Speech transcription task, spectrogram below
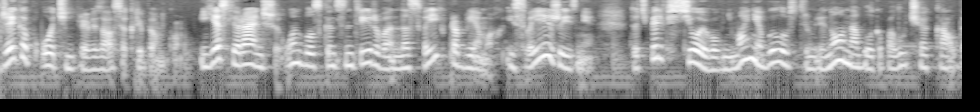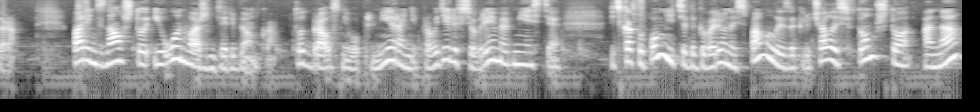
Джейкоб очень привязался к ребенку. И если раньше он был сконцентрирован на своих проблемах и своей жизни, то теперь все его внимание было устремлено на благополучие Калдера. Парень знал, что и он важен для ребенка. Тот брал с него пример, они проводили все время вместе. Ведь, как вы помните, договоренность с Памелой заключалась в том, что она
